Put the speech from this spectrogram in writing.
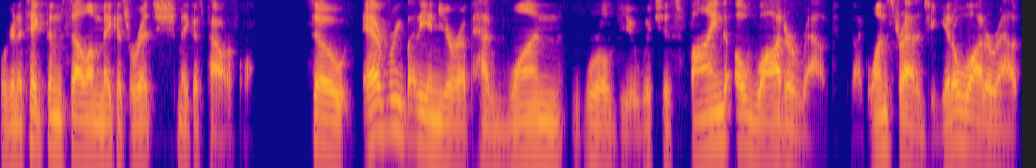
We're going to take them, sell them, make us rich, make us powerful. So everybody in Europe had one worldview, which is find a water route, like one strategy, get a water route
